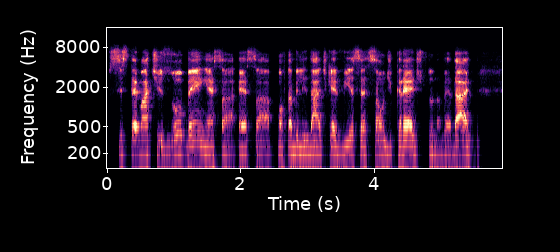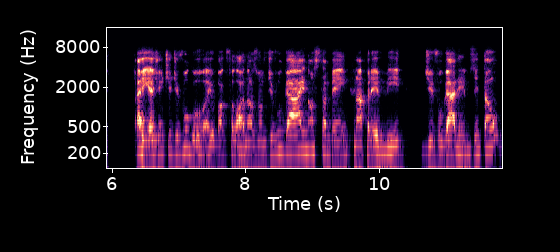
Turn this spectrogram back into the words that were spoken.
sistematizou bem essa, essa portabilidade, que é via sessão de crédito, na verdade, Aí a gente divulgou. Aí o banco falou: ó, nós vamos divulgar e nós também, na Previ, divulgaremos. Então,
